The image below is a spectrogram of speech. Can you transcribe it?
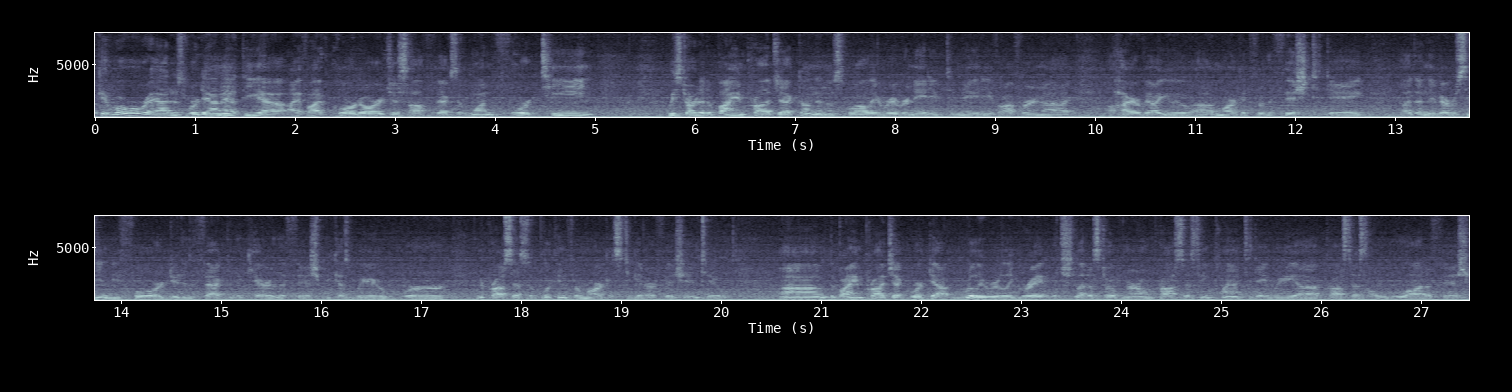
Okay, where we're at is we're down at the uh, I-5 corridor just off of exit 114. We started a buying project on the Nisqually River native to native offering uh, a higher value uh, market for the fish today uh, than they've ever seen before due to the fact of the care of the fish because we were in the process of looking for markets to get our fish into. Um, the buying project worked out really, really great, which led us to open our own processing plant. Today we uh, process a lot of fish.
